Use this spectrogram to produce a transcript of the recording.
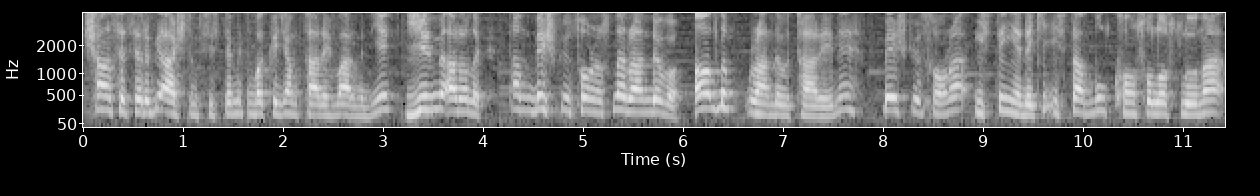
şans eseri bir açtım sistemi. Bakacağım tarih var mı diye. 20 Aralık. Tam 5 gün sonrasında randevu. Aldım randevu tarihini. 5 gün sonra İstinye'deki İstanbul konsolosluğuna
